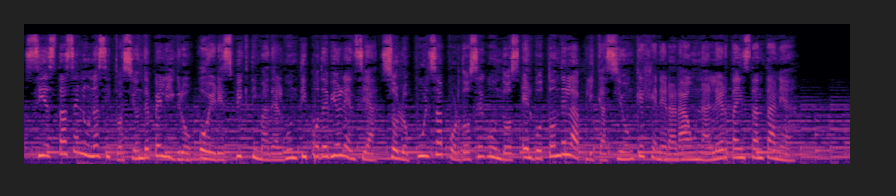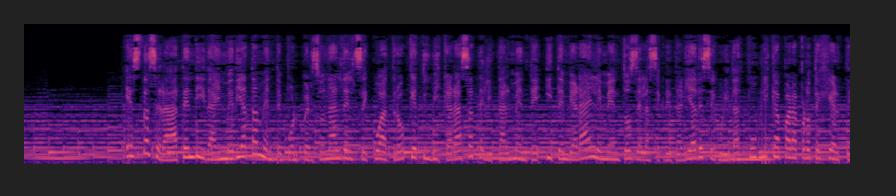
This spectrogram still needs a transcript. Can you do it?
Si estás en una situación de peligro o eres víctima de algún tipo de violencia, solo pulsa por dos segundos el botón de la aplicación que generará una alerta instantánea. Esta será atendida inmediatamente por personal del C4 que te ubicará satelitalmente y te enviará elementos de la Secretaría de Seguridad Pública para protegerte.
